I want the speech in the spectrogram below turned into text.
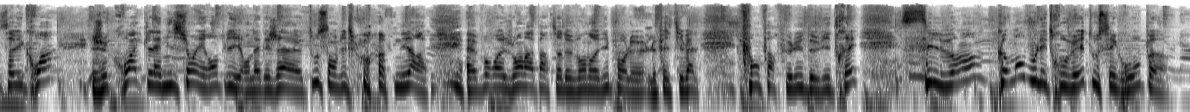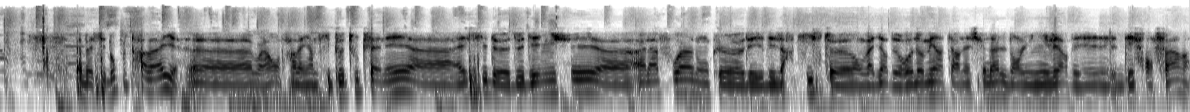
Vous savez quoi? Je crois que la mission est remplie. On a déjà tous envie de revenir euh, pour rejoindre à partir de vendredi pour le, le festival Fanfarfelu de Vitré. Sylvain, comment vous les trouvez tous ces groupes? Ah bah, c'est beaucoup de travail. Euh, voilà, on travaille un petit peu toute l'année à essayer de, de dénicher euh, à la fois donc euh, des, des, artistes, euh, on va dire de renommée internationale dans l'univers des, des, fanfares,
